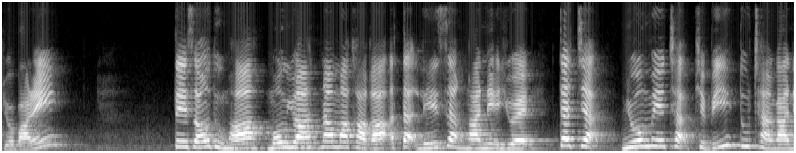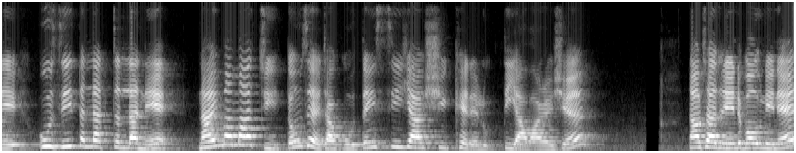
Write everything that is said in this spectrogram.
ပြောပါတယ်။တေဆုံးသူမှာမုံရွာနှမခကအသက်45နှစ်အရွယ်တက်ကြမျိုးမင်းထက်ဖြစ်ပြီးသူ့ထံကနေဦးစည်းတနတ်တလက်နဲ့နိုင်မမကြီး30တောက်ကိုတင်စီရရှိခဲ့တယ်လို့သိရပါတယ်ရှင်။ နောက်ထပ်သတင်းတစ်ပုဒ်အနေနဲ့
